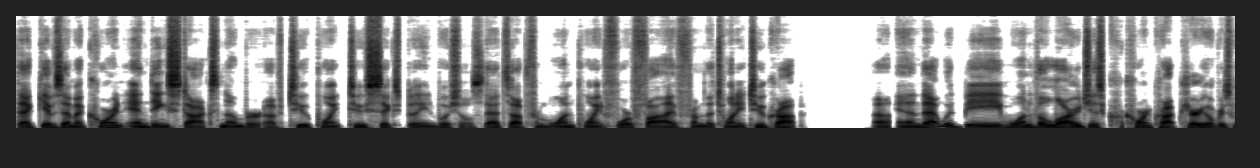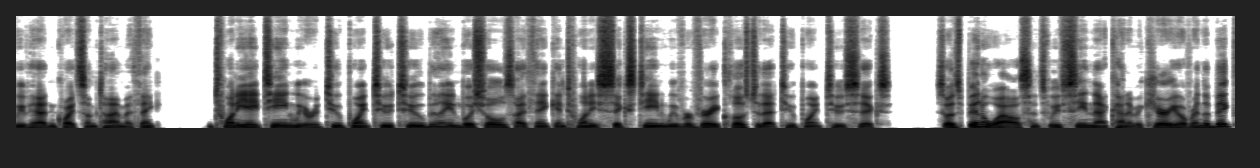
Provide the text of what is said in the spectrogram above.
That gives them a corn ending stocks number of 2.26 billion bushels. That's up from 1.45 from the 22 crop uh, and that would be one of the largest corn crop carryovers we've had in quite some time. I think in 2018, we were at 2.22 billion bushels. I think in 2016, we were very close to that 2.26. So it's been a while since we've seen that kind of a carryover. And the big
